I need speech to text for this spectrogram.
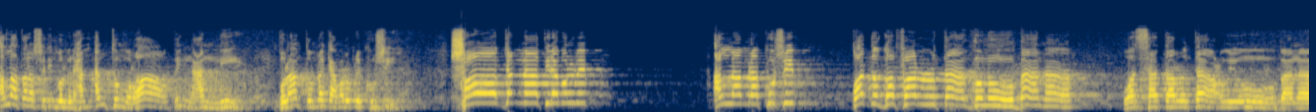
আল্লাহ তালা সেদিন বলবেন, হাল আন্তুম রাদিন আননি? গোলাম, তোমরা কি আমার উপরে খুশি? সব জান্নাতীরা বলবে, আল্লাহ, আমরা খুশি। কদ গফারতা যুনুবানা ওয়া সাতারতা উয়ুবানা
